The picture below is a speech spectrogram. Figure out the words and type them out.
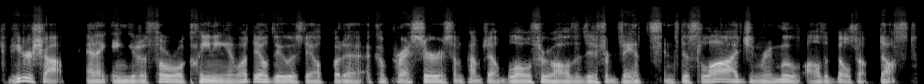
computer shop and can get a thorough cleaning. And what they'll do is they'll put a, a, compressor, sometimes they'll blow through all the different vents and dislodge and remove all the built up dust.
